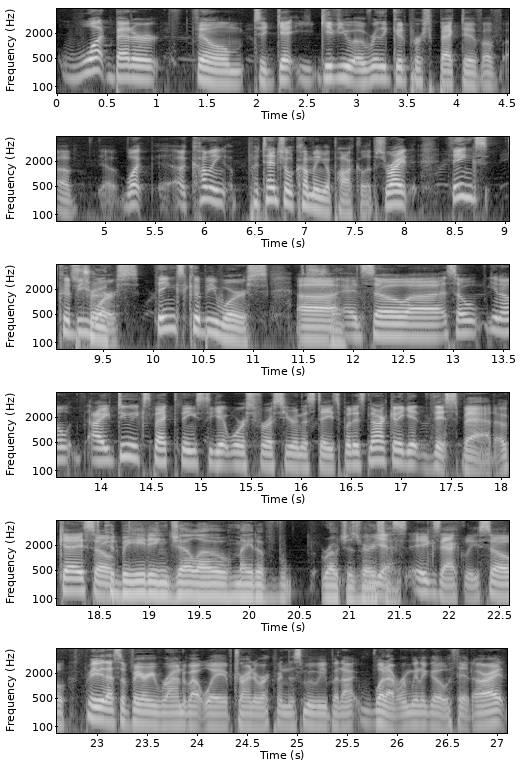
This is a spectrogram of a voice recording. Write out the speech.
what better film to get give you a really good perspective of, of what a coming potential coming apocalypse, right? Things could It's be true. worse. Things could be worse, uh, and so uh, so you know I do expect things to get worse for us here in the states, but it's not going to get this bad. Okay, so Could be eating jello made of roaches very yes, soon. exactly. So maybe that's a very roundabout way of trying to recommend this movie, but I, whatever. I'm gonna go with it. All right.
